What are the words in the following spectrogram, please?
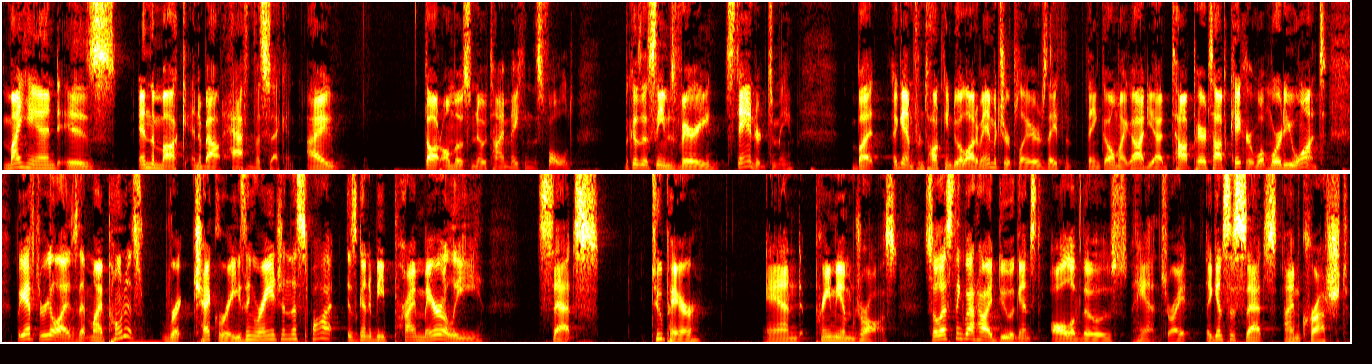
my hand is in the muck in about half of a second. I thought almost no time making this fold because it seems very standard to me. But again, from talking to a lot of amateur players, they th- think, oh my God, you had top pair, top kicker. What more do you want? But you have to realize that my opponent's re- check raising range in this spot is going to be primarily sets, two pair, and premium draws. So let's think about how I do against all of those hands, right? Against the sets, I'm crushed.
